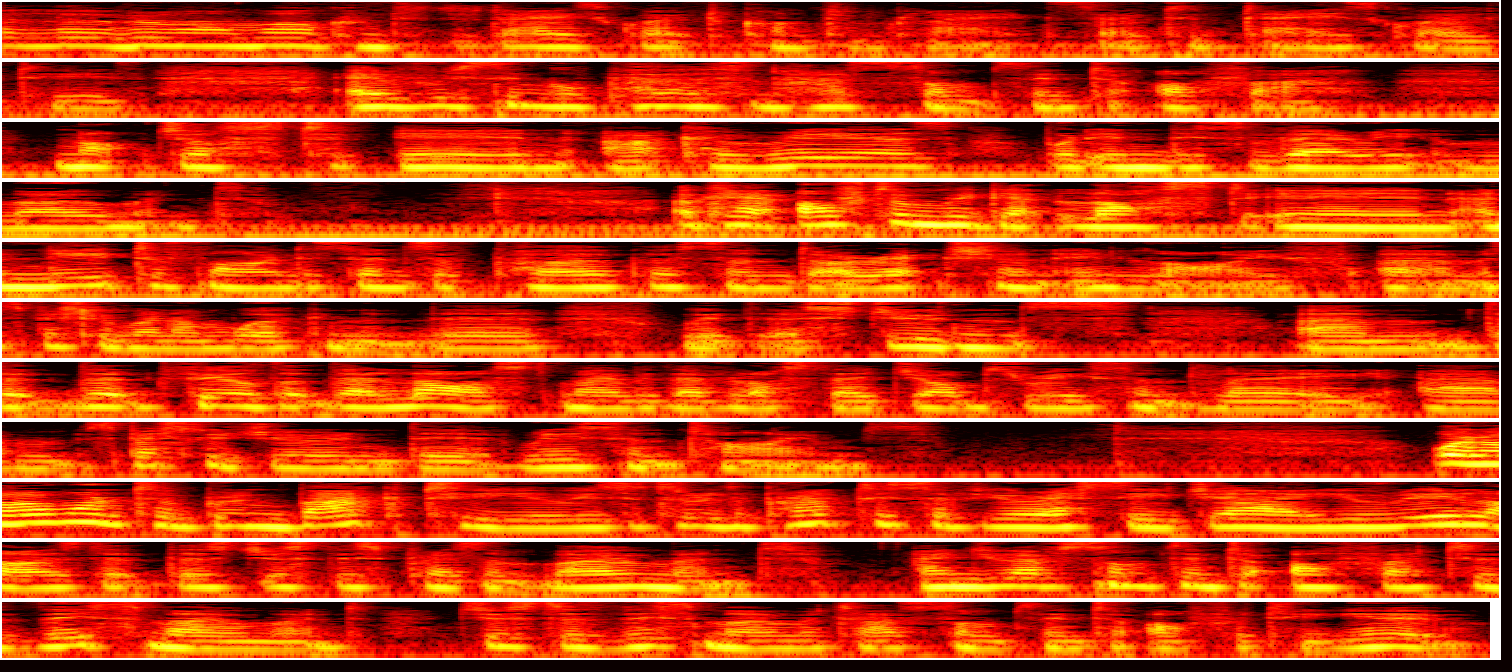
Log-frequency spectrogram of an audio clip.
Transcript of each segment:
Hello everyone, welcome to today's quote to contemplate. So today's quote is every single person has something to offer, not just in our careers, but in this very moment. Okay, often we get lost in a need to find a sense of purpose and direction in life, um, especially when I'm working the, with the students um, that, that feel that they're lost. Maybe they've lost their jobs recently, um, especially during the recent times. What I want to bring back to you is through the practice of your SEJ, you realize that there's just this present moment and you have something to offer to this moment, just as this moment has something to offer to you.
